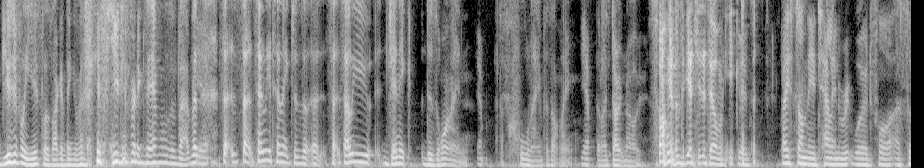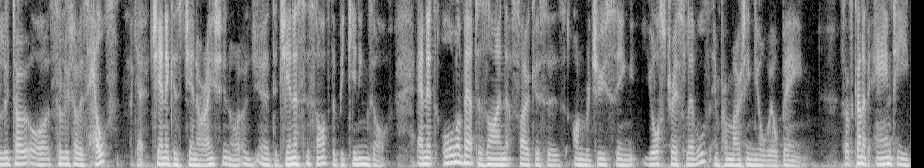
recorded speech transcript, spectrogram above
beautifully useless. I can think of a few different examples of that. But Yeah. so, so, uh, sa- design. Yep. That's a cool name for something. Yep. That I don't know. So I'm gonna have to get you to tell me. Good. Based on the Italian root word for a saluto, or saluto is health. Okay. Genic is generation, or uh, the genesis of, the beginnings of. And it's all about design that focuses on reducing your stress levels and promoting your well being. So it's kind of anti,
